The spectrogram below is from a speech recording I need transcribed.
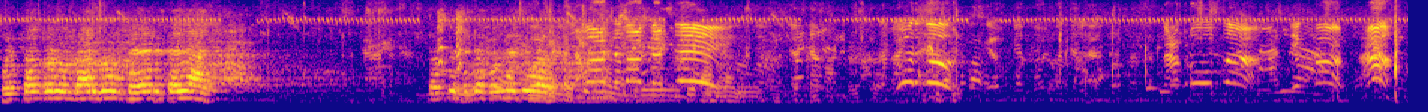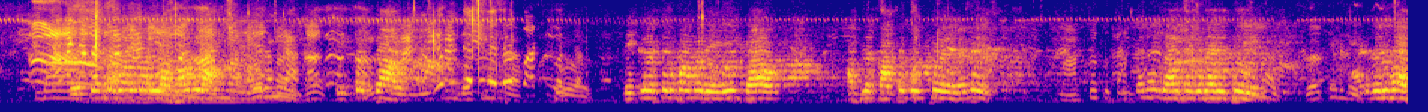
पंचांकडून गाड घेऊन खेळायला तयार. संतोषीच्या बोलण्याची वर एकच गाव एकलच रूपामध्ये एक गाव आपलं खातं बोलतोय रमेश. इकडे गाव भागीदारी ती अडगडीवार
